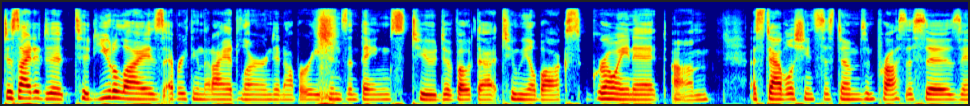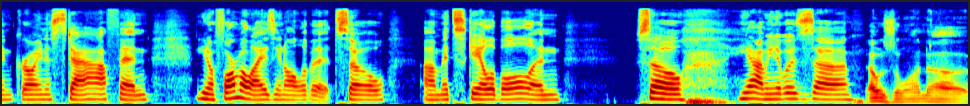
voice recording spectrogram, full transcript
decided to to utilize everything that I had learned in operations and things to devote that to Mealbox, growing it, um, establishing systems and processes, and growing a staff, and you know, formalizing all of it. So um, it's scalable, and so yeah, I mean, it was. Uh, that was the one. Uh,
